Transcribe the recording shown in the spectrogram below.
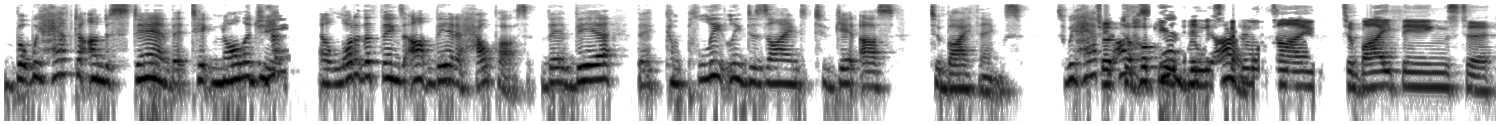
but we have to understand that technology yeah. and a lot of the things aren't there to help us. They're there, they're completely designed to get us to buy things. So we have to, to, to hook you in, spend more time to buy things, to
